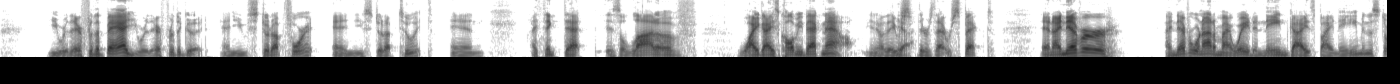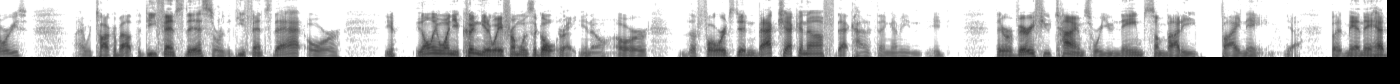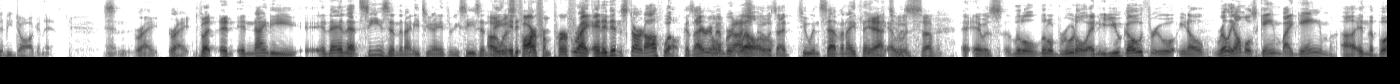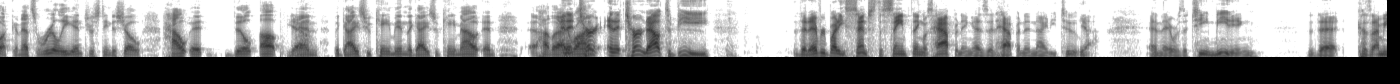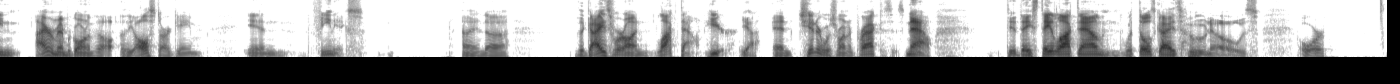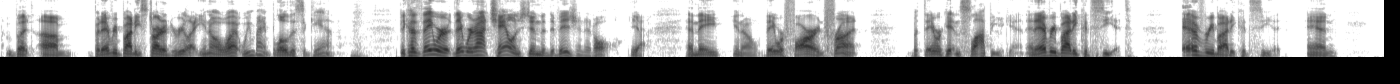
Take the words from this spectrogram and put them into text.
you were there for the bad, you were there for the good, and you stood up for it, and you stood up to it, and I think that is a lot of why guys call me back now. You know, they Yeah. there's that respect, and I never, I never went out of my way to name guys by name in the stories. I would talk about the defense this or the defense that, or you know, the only one you couldn't get away from was the goal, Right. You know, or the forwards didn't back check enough, that kind of thing. I mean, it, there were very few times where you named somebody by name, Yeah. but man, they had to be dogging it. Right, right. But in, in 90, in that- in that season, the 92 93 season, Oh, they, it was it- far from perfect. Right, and it didn't start off well because I remember it gosh, well. It was at two and seven, I think. Yeah, It two was, and seven. It it was a little little brutal, and you go through, you know, really almost game by game uh, in the book, and that's really interesting to show how it built up Yeah. and the guys who came in, the guys who came out, and uh, how the and it ironic. turned and it turned out to be that everybody sensed the same thing was happening as it happened in 92 yeah, and there was a team meeting that because i mean i remember going to the, the all-star game in phoenix and uh, the guys were on lockdown here. Yeah. and chinner was running practices. Now did they stay locked down with those guys? Who knows? Or but um, but everybody started to realize, you know what, we might blow this again, because they were they were not challenged in the division at all, yeah, and they you know they were far in front, but they were getting sloppy again, and everybody could see it, everybody could see it, and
